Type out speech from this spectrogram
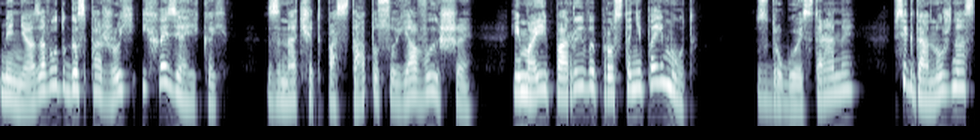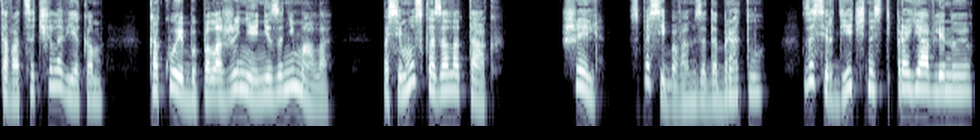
«Меня зовут госпожой и хозяйкой. Значит, по статусу я выше, и мои порывы просто не поймут. С другой стороны, всегда нужно оставаться человеком, какое бы положение ни занимала. Посему сказала так. «Шель, спасибо вам за доброту, за сердечность проявленную,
